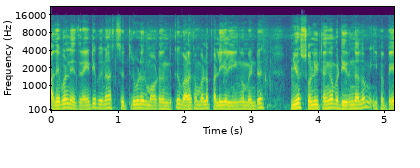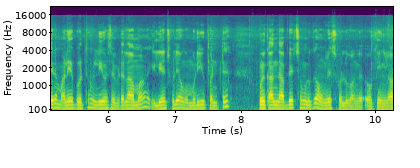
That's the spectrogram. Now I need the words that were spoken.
அதே போல் நேற்று நைட்டு பார்த்தீங்கன்னா திருவள்ளூர் மாவட்டங்களுக்கு வழக்கம் போல் பள்ளிகள் இயங்கும் என்று நியூஸ் சொல்லிட்டாங்க. பட் இருந்தாலும் இப்போ பேர மழையை பொறுத்து லீவர்ஸை விடலாமா இல்லையான்னு சொல்லி அவங்க முடிவு பண்ணிட்டு உங்களுக்கு அந்த அப்டேட்ஸ் உங்களுக்கு அவங்களே சொல்லுவாங்க. ஓகேங்களா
